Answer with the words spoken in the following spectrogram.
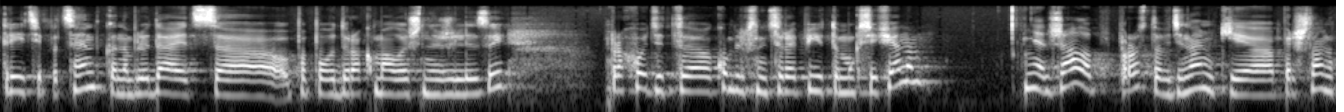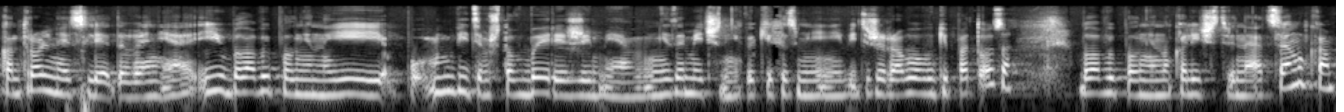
Третья пациентка наблюдается по поводу рака молочной железы, проходит э, комплексную терапию тамоксифеном, нет жалоб, просто в динамике пришла на контрольное исследование и была выполнена ей, мы видим, что в Б-режиме не замечено никаких изменений в виде жирового гепатоза, была выполнена количественная оценка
